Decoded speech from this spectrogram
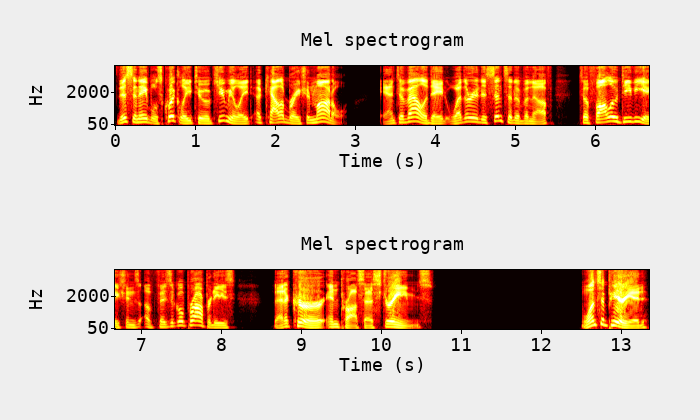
This enables quickly to accumulate a calibration model and to validate whether it is sensitive enough to follow deviations of physical properties that occur in process streams. Once a period,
